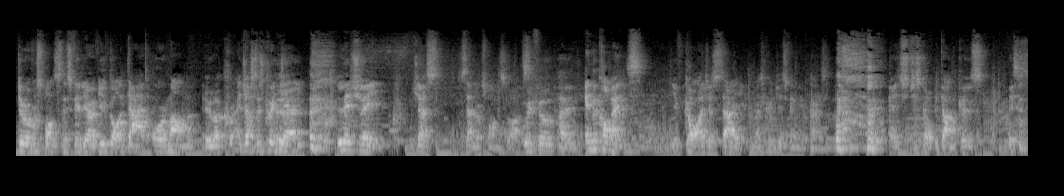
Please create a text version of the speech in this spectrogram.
do a response to this video. If you've got a dad or a mum who are cr- just as cringy, literally just send a response to us. We feel the pain. In the comments, you've got to just say the most cringiest thing that your parents have ever done. it's just got to be done because this is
